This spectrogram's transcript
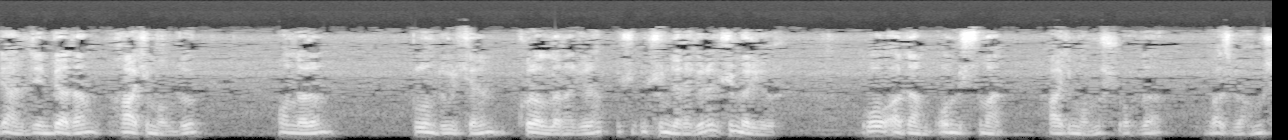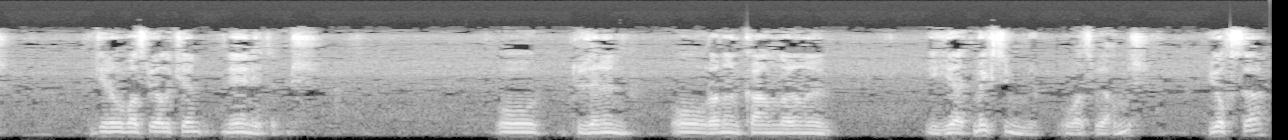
Yani diyelim bir adam hakim oldu. Onların bulunduğu ülkenin kurallarına göre, hükümlerine göre hüküm veriyor. O adam, o Müslüman hakim olmuş, orada vazife almış. Bir kere o vazife alırken neye niyet etmiş? O düzenin, o oranın kanunlarını ihya etmek için mi o vazife almış? Yoksa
